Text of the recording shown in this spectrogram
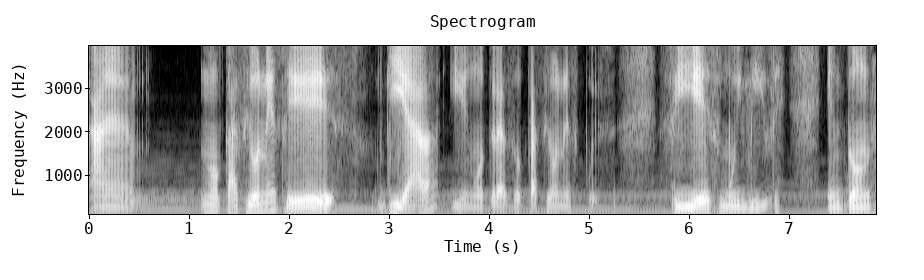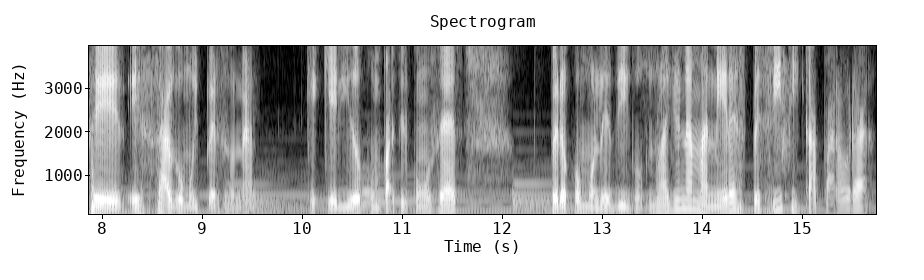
en ocasiones es guiada y en otras ocasiones pues sí es muy libre. Entonces es algo muy personal que he querido compartir con ustedes, pero como les digo, no hay una manera específica para orar,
